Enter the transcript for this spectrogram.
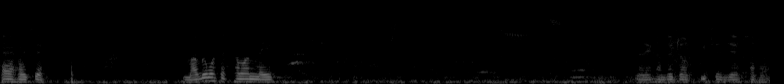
হ্যাঁ হয়েছে। মাগুর মাছের খামার নেই। এখান থেকে টর পিসে যে খারাপ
